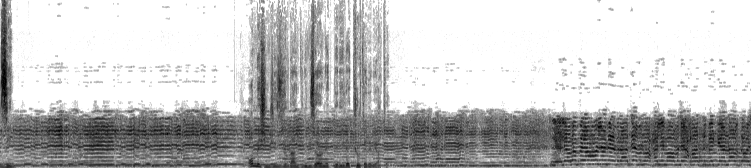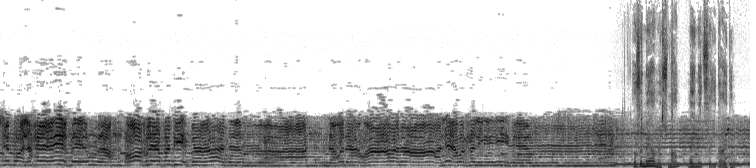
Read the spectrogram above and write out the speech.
Zin 15. yüzyıldan günümüze örnekleriyle Kürt Edebiyatı Hazırlayan ve sunan Mehmet Sait Aydın.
